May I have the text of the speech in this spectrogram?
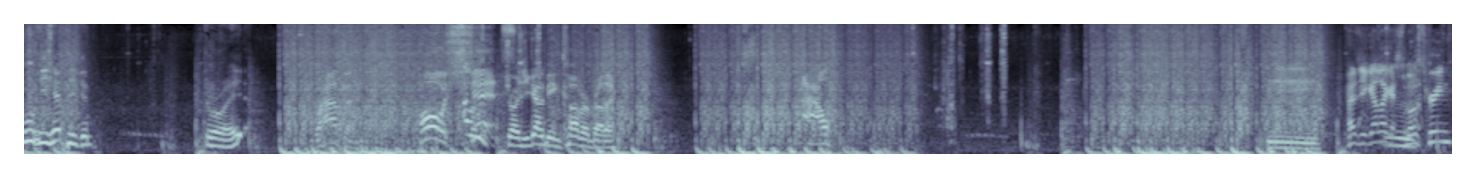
Ooh, he hit Pekin. Droid. What happened? Oh shit! George, you gotta be in cover, brother. Ow. Has you got like a smoke screen?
